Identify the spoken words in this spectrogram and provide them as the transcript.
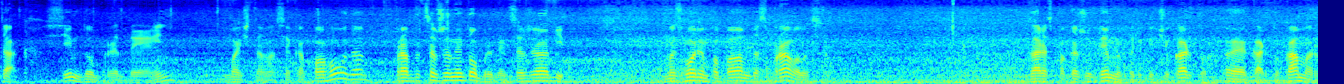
Так, всім добрий день. Бачите, у нас яка погода. Правда, це вже не добрий день, це вже обід. Ми з горем пополам досправилися. Зараз покажу, де ми переключу карту, е, карту камеру.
